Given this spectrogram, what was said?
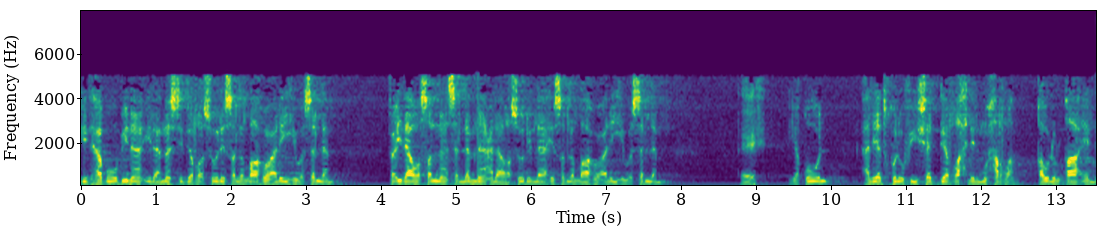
اذهبوا بنا إلى مسجد الرسول صلى الله عليه وسلم؟ فإذا وصلنا سلمنا على رسول الله صلى الله عليه وسلم. إيش؟ يقول هل يدخل في شد الرحل المحرم؟ قول القائل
